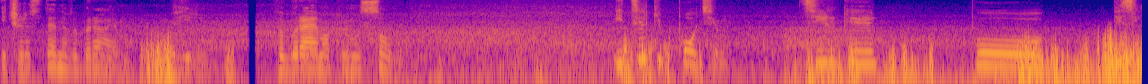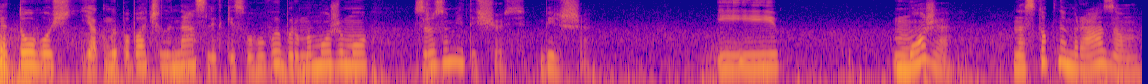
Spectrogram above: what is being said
І через те не вибираємо вільно, вибираємо примусово. І тільки потім, тільки по після того, як ми побачили наслідки свого вибору, ми можемо зрозуміти щось більше. І може наступним разом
